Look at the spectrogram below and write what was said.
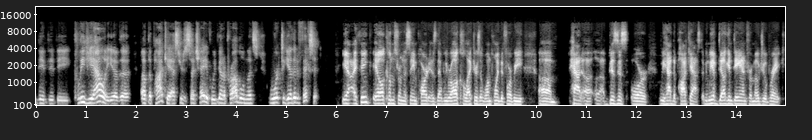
the, the, the collegiality of the of the podcasters is such hey if we've got a problem let's work together to fix it. Yeah i think it all comes from the same part is that we were all collectors at one point before we um, had a, a, business or we had the podcast. I mean we have doug and dan from mojo break.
